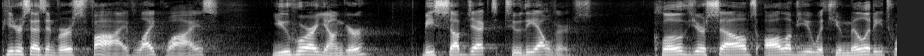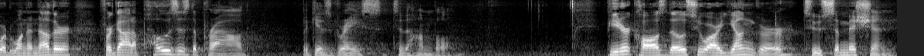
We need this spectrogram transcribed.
Peter says in verse 5 Likewise, you who are younger, be subject to the elders. Clothe yourselves, all of you, with humility toward one another, for God opposes the proud, but gives grace to the humble. Peter calls those who are younger to submission.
